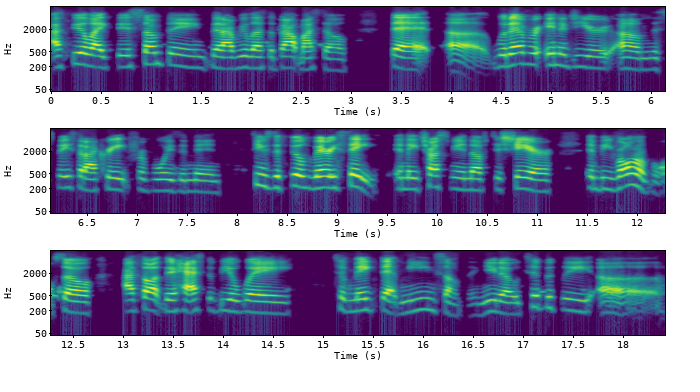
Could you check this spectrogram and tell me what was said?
I feel like there's something that I realized about myself that uh, whatever energy or um, the space that I create for boys and men seems to feel very safe and they trust me enough to share and be vulnerable. So I thought there has to be a way to make that mean something. You know, typically, uh,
